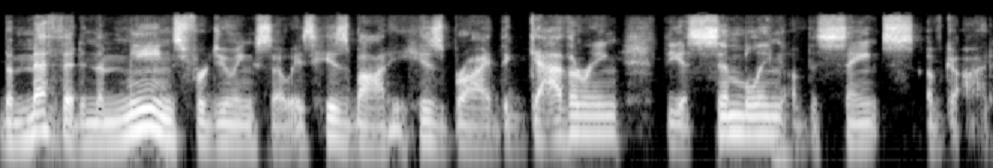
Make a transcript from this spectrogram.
the method and the means for doing so is his body, his bride, the gathering, the assembling of the saints of God.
